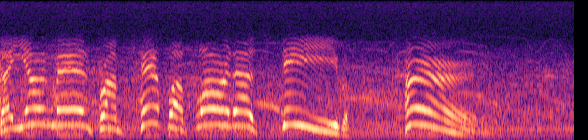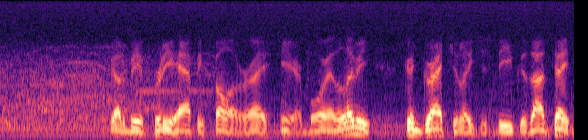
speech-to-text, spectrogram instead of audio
The young man from Tampa, Florida, Steve Kern. Got to be a pretty happy fellow right here, boy. Let me congratulate you, Steve, because I'll tell you,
